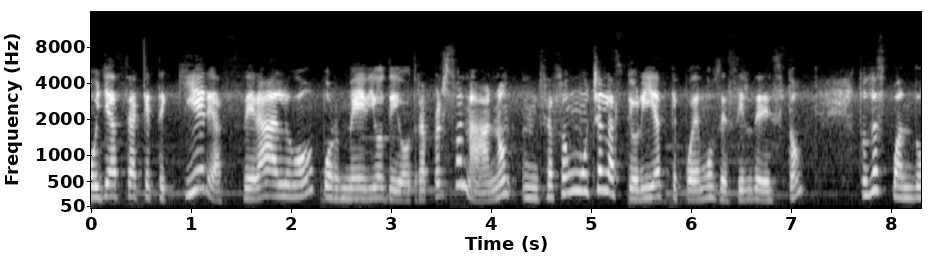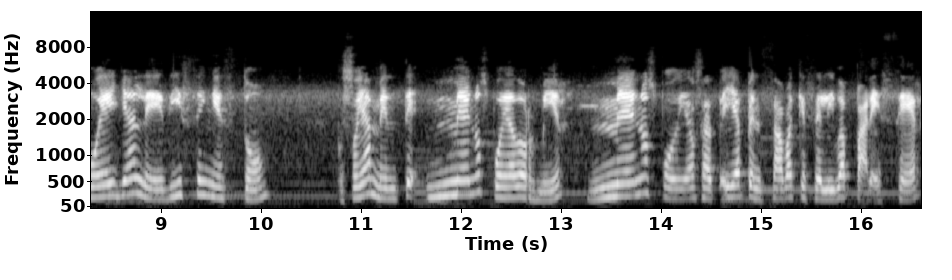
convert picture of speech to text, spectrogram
o ya sea que te quiere hacer algo por medio de otra persona, ¿no? O sea, son muchas las teorías que podemos decir de esto. Entonces, cuando ella le dicen esto, pues obviamente menos podía dormir, menos podía, o sea, ella pensaba que se le iba a parecer,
